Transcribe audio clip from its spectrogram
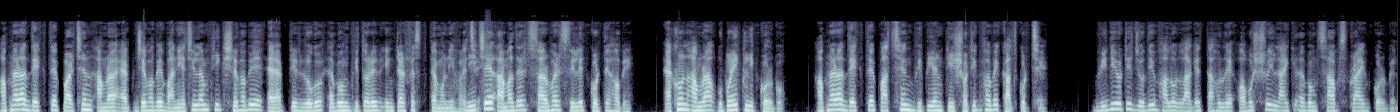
আপনারা দেখতে পারছেন আমরা অ্যাপ যেভাবে বানিয়েছিলাম ঠিক সেভাবে অ্যাপটির লোগো এবং ভিতরের ইন্টারফেস তেমনই হয় নিচে আমাদের সার্ভার সিলেক্ট করতে হবে। এখন আমরা উপরে ক্লিক করব। আপনারা দেখতে পাচ্ছেন ভিপিএনটি সঠিকভাবে কাজ করছে। ভিডিওটি যদি ভালো লাগে তাহলে অবশ্যই লাইক এবং সাবস্ক্রাইব করবেন।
